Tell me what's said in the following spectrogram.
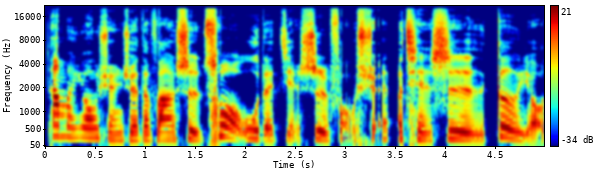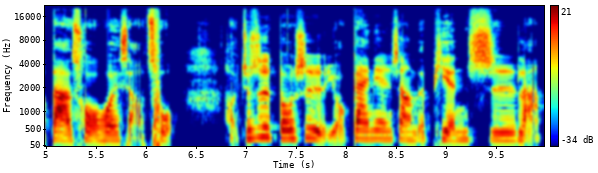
他们用玄学的方式错误的解释佛学，而且是各有大错或小错。好，就是都是有概念上的偏失啦。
